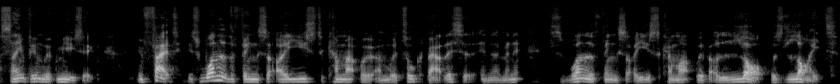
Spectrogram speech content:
same thing with music. In fact, it's one of the things that I used to come up with, and we'll talk about this in a minute. It's one of the things that I used to come up with a lot was light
